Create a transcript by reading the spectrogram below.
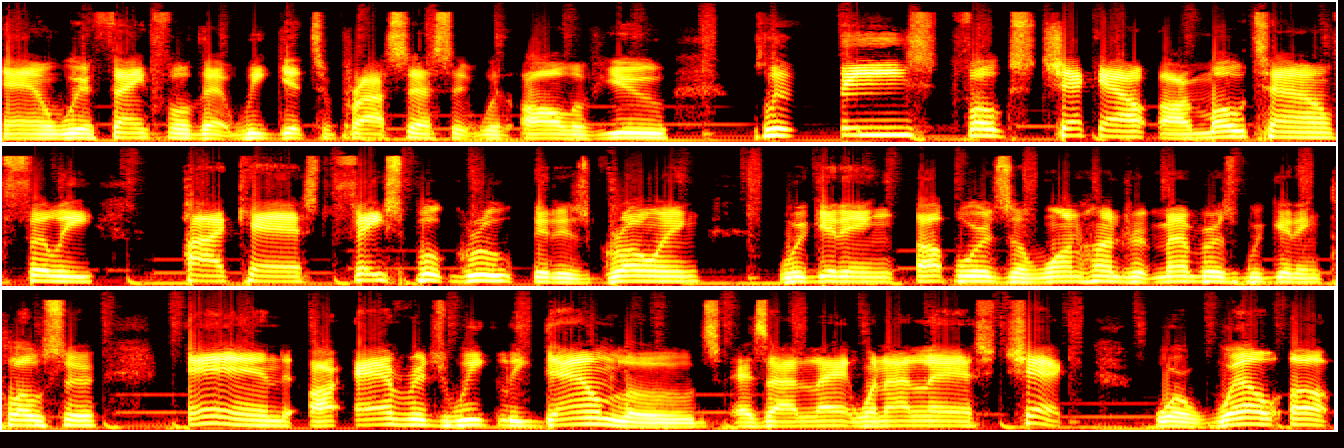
And we're thankful that we get to process it with all of you. Please, folks, check out our Motown Philly podcast Facebook group. It is growing. We're getting upwards of 100 members. We're getting closer, and our average weekly downloads, as I la- when I last checked, were well up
